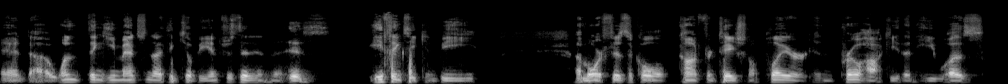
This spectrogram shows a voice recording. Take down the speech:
And uh, one thing he mentioned, I think you'll be interested in his. He thinks he can be a more physical, confrontational player in pro hockey than he was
